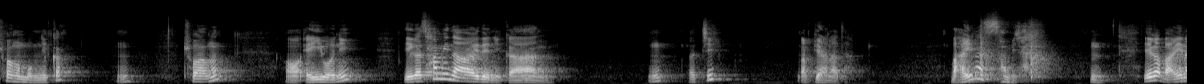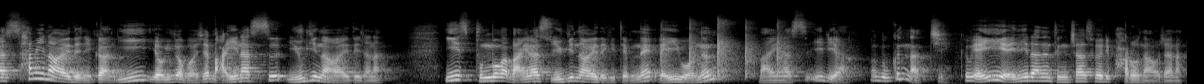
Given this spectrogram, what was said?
초항은 뭡니까? 응? 초항은 어, A1이 얘가 3이 나와야 되니까 응? 맞지? 아, 미안하다. 마이너스 3이잖아. 음. 얘가 마이너스 3이 나와야 되니까 이 여기가 뭐지? 마이너스 6이 나와야 되잖아. 이 분모가 마이너스 6이 나와야 되기 때문에 A1은 마이너스 1이야. 그럼 끝났지. 그럼 AN이라는 등차 수열이 바로 나오잖아.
